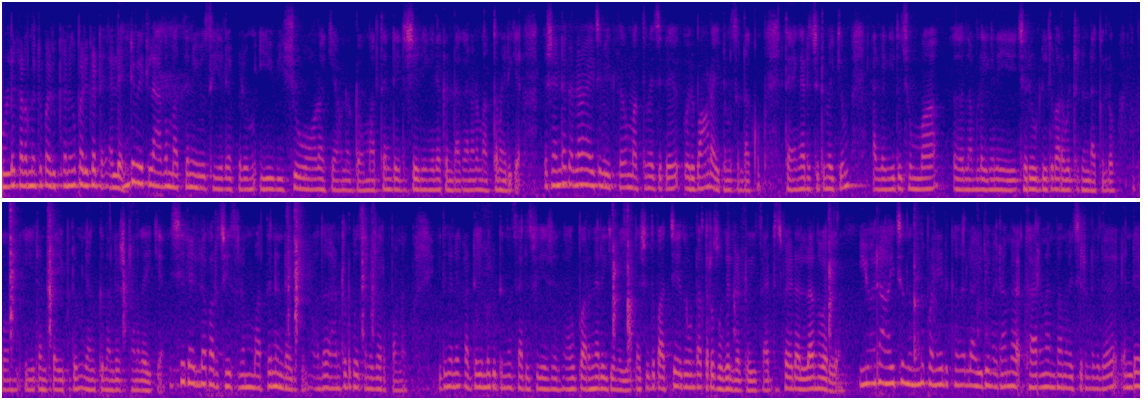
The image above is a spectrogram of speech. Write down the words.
ഉള്ളിൽ കടന്നിട്ട് പഠിക്കുകയാണെങ്കിൽ പഠിക്കട്ടെ അല്ല? എന്റെ വീട്ടിലാകെ മത്തൻ യൂസ് ചെയ്യൽ എപ്പോഴും ഈ വിഷു ഓണൊക്കെയാണ് കേട്ടോ. മത്തന്റെ ശരി ഇങ്ങനെയൊക്കെ ഉണ്ടാക്കാനാണ് മത്തം മേടിക്കുക. പക്ഷേ എന്റെ കല്യാണം കഴിച്ച വീട്ടിൽ മത്തം വെച്ചിട്ട് ഒരുപാട് ഐറ്റംസ് ഉണ്ടാക്കും. തേങ്ങ അരച്ചിട്ട് വയ്ക്കും അല്ലെങ്കിൽ ഇത് ചുമ്മാ നമ്മളിങ്ങനെ ഈ ചെറിയ ഉള്ളിൽ പറവിട്ടുണ്ടാക്കുമല്ലോ അപ്പം ഈ രണ്ട് ടൈപ്പിലും ഞങ്ങൾക്ക് നല്ല ഇഷ്ടമാണ് കഴിക്കാൻ. ശരി എല്ലാ പർച്ചേസിലും മത്തൻ ഉണ്ടായിരിക്കും. അത് ഹൺഡ്രഡ് പെർസെന്റ് ഉറപ്പാണ്. ഇതിങ്ങനെ കട്ട് ചെയ്യുമ്പോൾ കിട്ടുന്ന സാറ്റിസ്ഫാക്ഷൻ അത് പറഞ്ഞിരിക്കും വയ്യ. പക്ഷേ ഇത് പച്ച ചെയ്തുകൊണ്ട് അത്ര സുഖമില്ല കേട്ടോ ഈ സാറ്റിസ്ഫൈഡ് അല്ല എന്ന് പറയാം. ഈ ഒരാഴ്ച നിന്ന് പണിയെടുക്കാനുള്ള ഐഡിയ വരാൻ കാരണം എന്താണെന്ന് വെച്ചിട്ടുണ്ടെങ്കിൽ എന്റെ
